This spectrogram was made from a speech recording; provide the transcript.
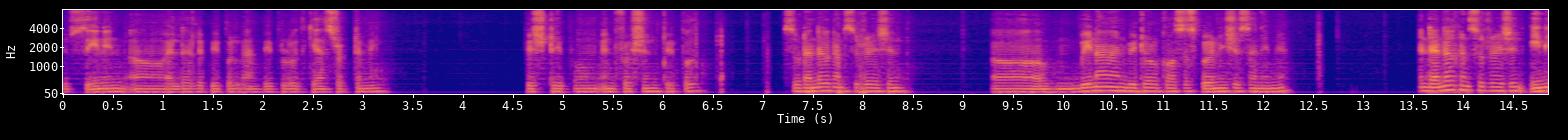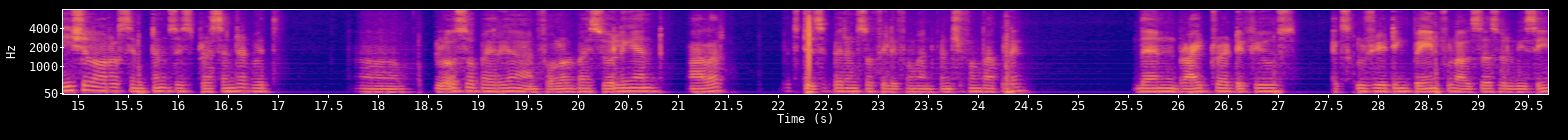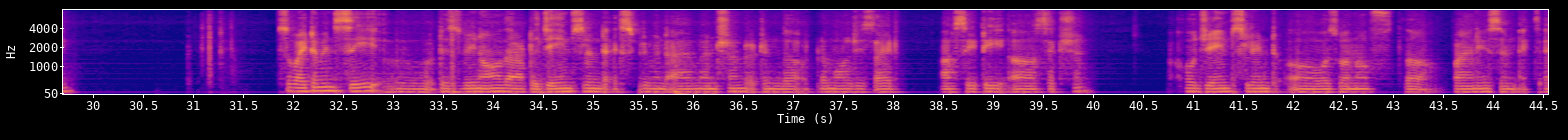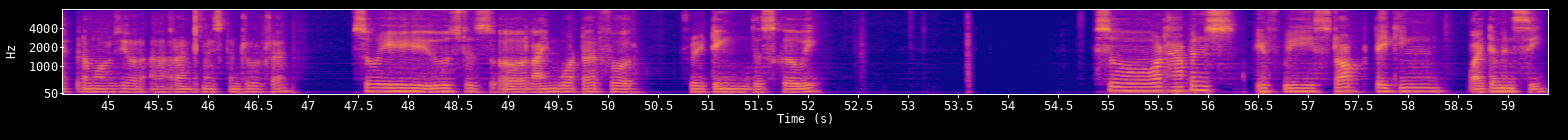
it's seen in uh, elderly people and people with gastrectomy fish tapeworm infection people. So dental consideration uh, b9 and b12 causes pernicious anemia in dental consideration initial oral symptoms is presented with uh, glossopyria and followed by swelling and pallor with disappearance of filiform and fungiform papillae. Then bright red diffuse excruciating painful ulcers will be seen. So vitamin C, uh, it is we know that James Lind experiment I have mentioned it in the ophthalmology side RCT uh, section. Oh, James Lind uh, was one of the pioneers in epidemiology or uh, randomized control trial. So he used his uh, lime water for treating the scurvy so what happens if we stop taking vitamin c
